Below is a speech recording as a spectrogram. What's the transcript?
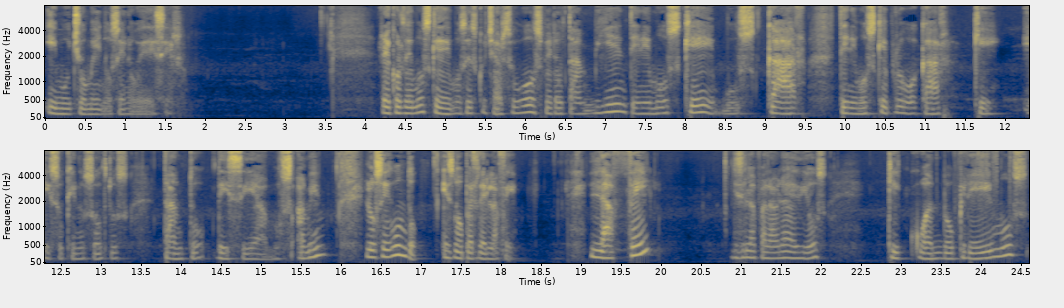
y mucho menos en obedecer. Recordemos que debemos escuchar su voz, pero también tenemos que buscar, tenemos que provocar que eso que nosotros tanto deseamos. Amén. Lo segundo es no perder la fe. La fe, dice la palabra de Dios, que cuando creemos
